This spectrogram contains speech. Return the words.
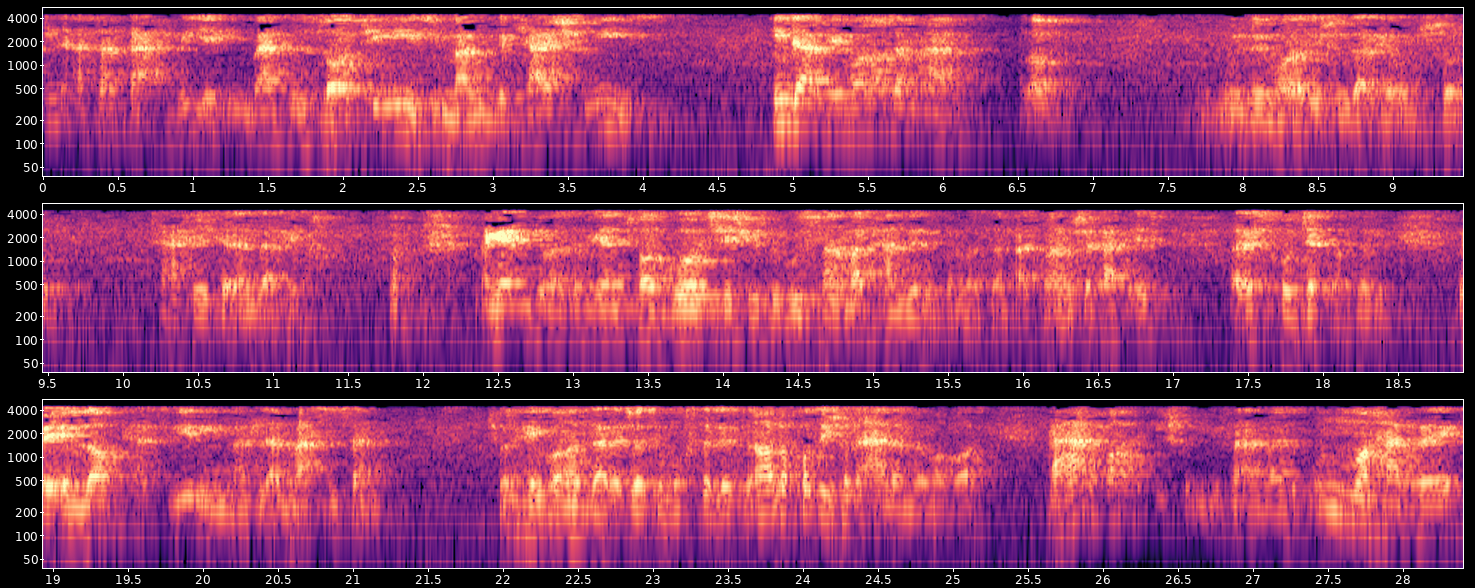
این اصلا تحریه این بحث ذاتی نیست این مرون به کشف نیست. این در حیوانات هم هست. حالا نمی‌دونی مرادشون در حیوان چطور تحقیق کردن در حیوان. مگر اینکه مثلا میگن تا گرد چشوی به گوستان آمد حمله می‌کنه. مثلا پس من روش قطعش برایش حجت مثلا و الا تصویر این مطلب مخصوصا چون حیوانات درجات مختلف حالا خودشون علم به مقال به هر حال ایشون میفرماید اون محرک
